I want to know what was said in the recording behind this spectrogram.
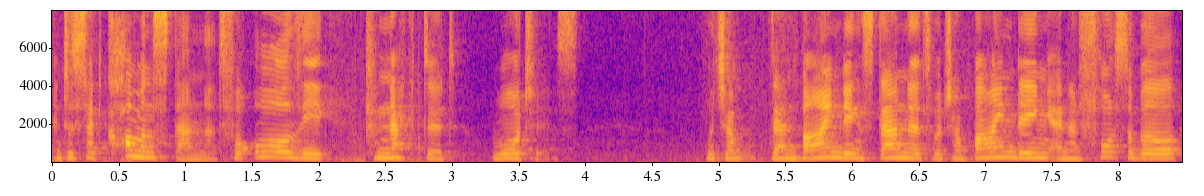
and to set common standards for all the connected waters. which are then binding standards, which are binding and enforceable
